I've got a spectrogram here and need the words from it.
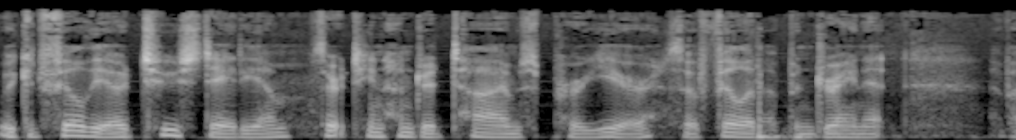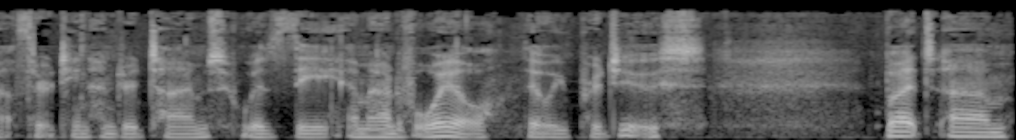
we could fill the O2 stadium 1,300 times per year. So fill it up and drain it about 1,300 times with the amount of oil that we produce. But um,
